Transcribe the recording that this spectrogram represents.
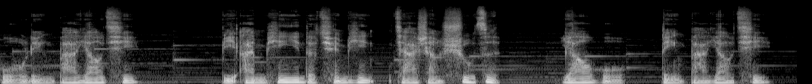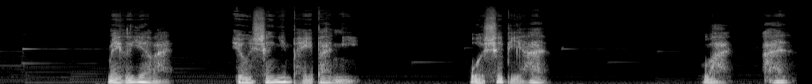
五零八幺七，彼岸拼音的全拼加上数字幺五零八幺七。每个夜晚，用声音陪伴你。我是彼岸，晚安。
